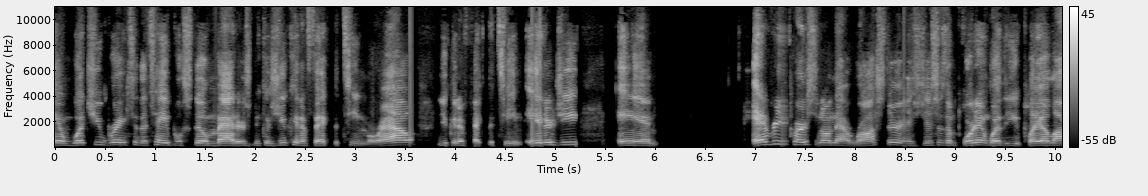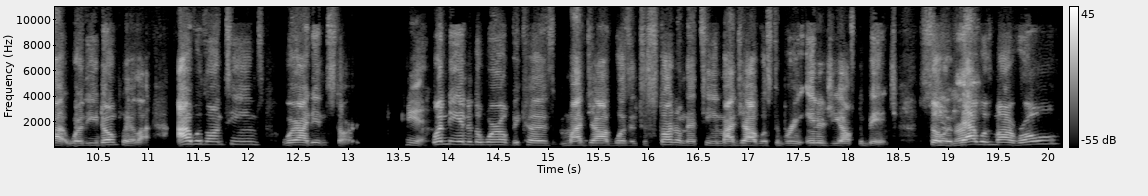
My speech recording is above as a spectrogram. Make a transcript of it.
and what you bring to the table still matters because you can affect the team morale, you can affect the team energy, and every person on that roster is just as important whether you play a lot, whether you don't play a lot. I was on teams where I didn't start. Yeah. Wasn't the end of the world because my job wasn't to start on that team. My job was to bring energy off the bench. So Yeah, if right. that was my role,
